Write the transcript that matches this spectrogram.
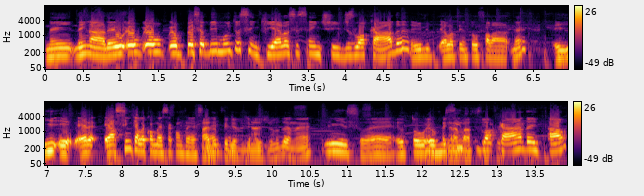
nem, nem nada. Eu, eu, eu, eu percebi muito assim, que ela se sente deslocada, ele, ela tentou falar, né? E, e- era, é assim que ela começa a conversa, Faz né? o pedido de ajuda, né? Isso, é. Eu, tô, eu me sinto deslocada e tal.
